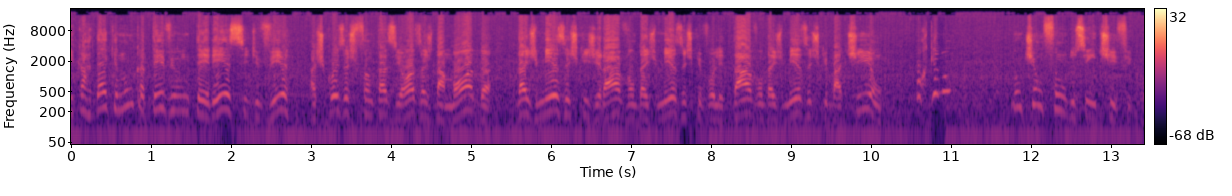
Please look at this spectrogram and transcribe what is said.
E Kardec nunca teve o interesse de ver as coisas fantasiosas da moda, das mesas que giravam, das mesas que volitavam, das mesas que batiam, porque não, não tinha um fundo científico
